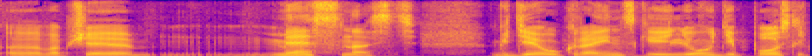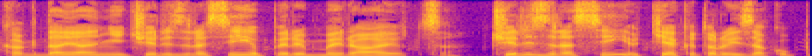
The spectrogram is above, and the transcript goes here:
вообще местность, где украинские люди после, когда они через Россию перебираются, через Россию, те, которые из оккуп...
